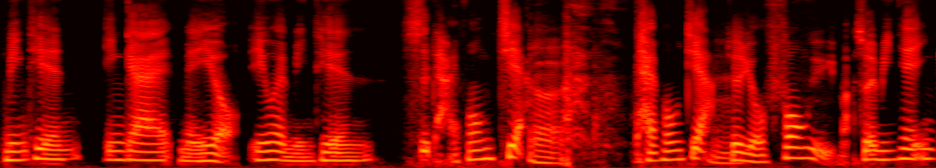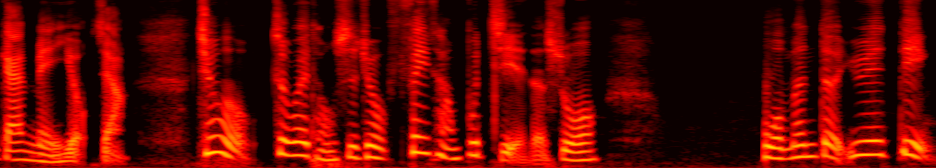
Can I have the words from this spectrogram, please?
明天应该没有，因为明天是台风假，呃、台风假就有风雨嘛，嗯、所以明天应该没有这样。结果这位同事就非常不解的说，我们的约定。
